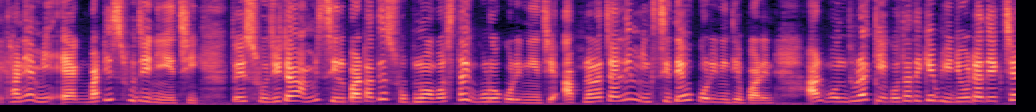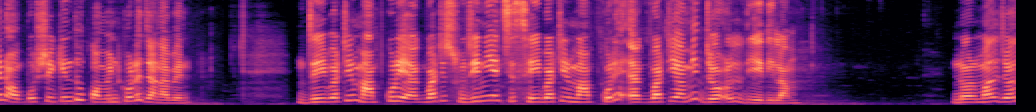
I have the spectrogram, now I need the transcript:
এখানে আমি এক বাটি সুজি নিয়েছি। তো এই সুজিটা আমি শিলপাটাতে শুকনো অবস্থায় গুঁড়ো করে নিয়েছি। আপনারা চাইলে মিক্সিতেও করে নিতে পারেন। আর বন্ধুরা, কে কোথা থেকে ভিডিওটা দেখছেন, অবশ্যই কিন্তু কমেন্ট করে জানাবেন। যেই বাটির মাপ করে এক বাটি সুজি নিয়েছি, সেই বাটির মাপ করে এক বাটি আমি জল দিয়ে দিলাম। নর্মাল জল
